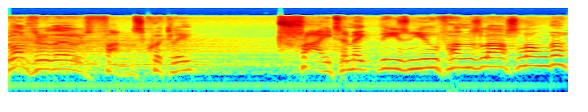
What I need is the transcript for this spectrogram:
Got through those funds quickly. Try to make these new funds last longer.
